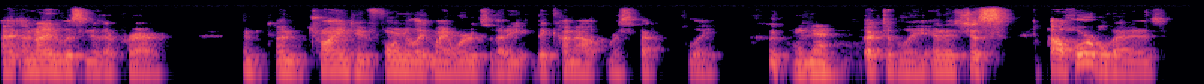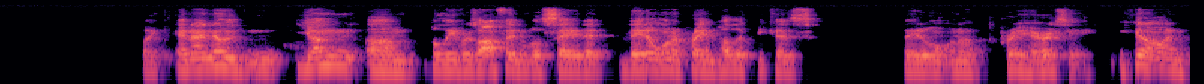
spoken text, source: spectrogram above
I, I'm not even listening to their prayer. I'm, I'm trying to formulate my words so that I, they come out respectfully, Amen. respectably, and it's just how horrible that is. Like, and I know young um, believers often will say that they don't want to pray in public because they don't want to pray heresy, you know, and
